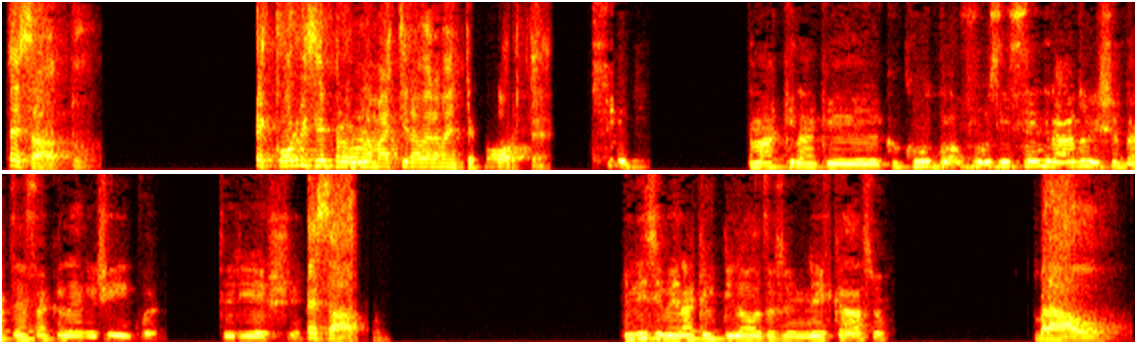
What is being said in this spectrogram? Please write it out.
Esatto. E corri sempre con una macchina veramente forte. Sì, una macchina che se sei in grado riesci a dare testa anche l'R5 se riesci. Esatto. E lì si vede anche il pilota se nel caso. Bravo.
